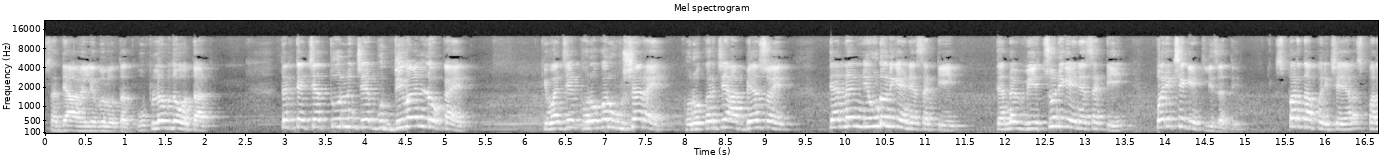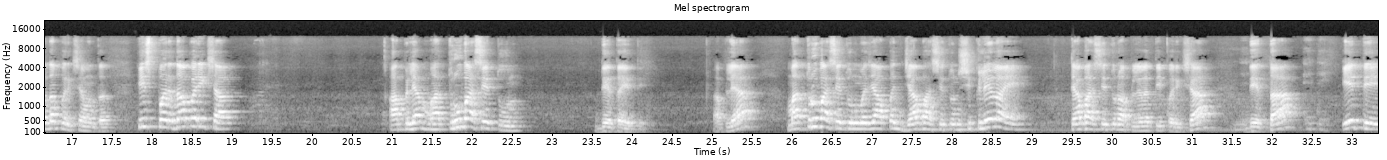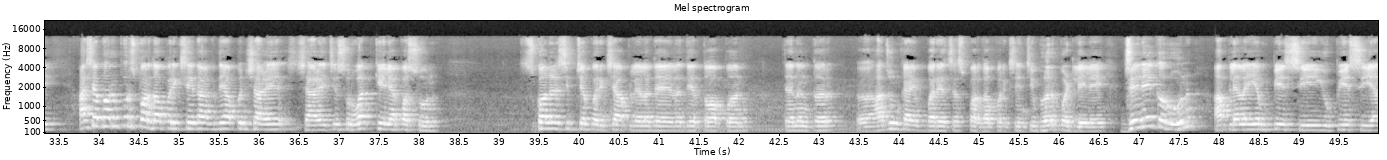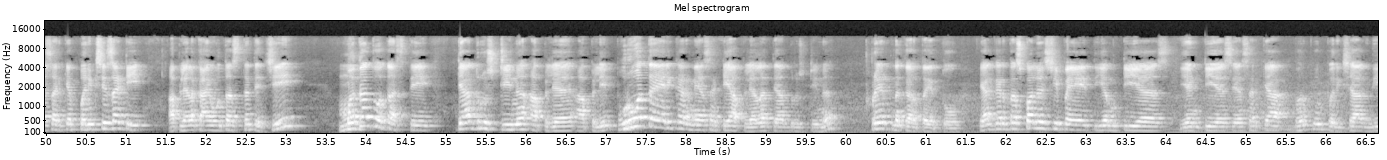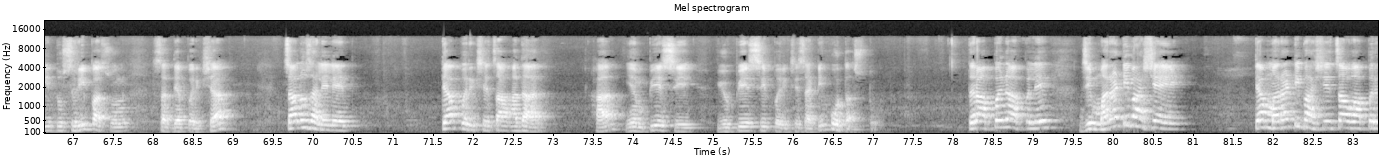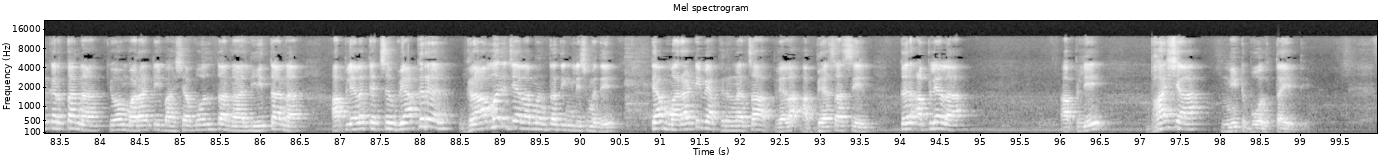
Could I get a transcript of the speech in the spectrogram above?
सध्या अवेलेबल होतात उपलब्ध होतात. तर त्याच्यातून जे बुद्धिमान लोक आहेत किंवा जे खरोखर हुशार आहेत खरोखर जे अभ्यास आहेत त्यांना निवडून घेण्यासाठी त्यांना वेचून घेण्यासाठी परीक्षा घेतली जाते. स्पर्धा परीक्षा याला स्पर्धा परीक्षा म्हणतात. ही स्पर्धा परीक्षा आपल्या मातृभाषेतून देता येते. आपल्या मातृभाषेतून म्हणजे आपण ज्या भाषेतून शिकलेलो आहे त्या भाषेतून आपल्याला ती परीक्षा देता येते. अशा भरपूर स्पर्धा परीक्षेत अगदी आपण शाळे शाळेची सुरुवात केल्यापासून स्कॉलरशिपच्या परीक्षा आपल्याला द्यायला देतो आपण. त्यानंतर अजून काय बऱ्याचशा स्पर्धा परीक्षांची भर पडलेली आहे. जेणेकरून आपल्याला एमपीएससी युपीएससी यासारख्या परीक्षेसाठी आपल्याला काय होत असतं त्याची मदत होत असते. त्या दृष्टीनं आपल्या आपली पूर्वतयारी करण्यासाठी आपल्याला त्या दृष्टीनं प्रयत्न करता येतो. याकरता स्कॉलरशिप आहेत M T S N T S यासारख्या भरपूर परीक्षा अगदी दुसरी पासून सध्या परीक्षा चालू झालेले आहेत. त्या परीक्षेचा आधार हा M P S C UPSC परीक्षेसाठी होत असतो. तर आपण आपले जी मराठी भाषा आहे त्या मराठी भाषेचा वापर करताना किंवा मराठी भाषा बोलताना लिहिताना आपल्याला त्याचं व्याकरण ग्रामर ज्याला म्हणतात इंग्लिशमध्ये त्या मराठी व्याकरणाचा आपल्याला अभ्यास असेल तर आपल्याला आपली भाषा नीट बोलता येते.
